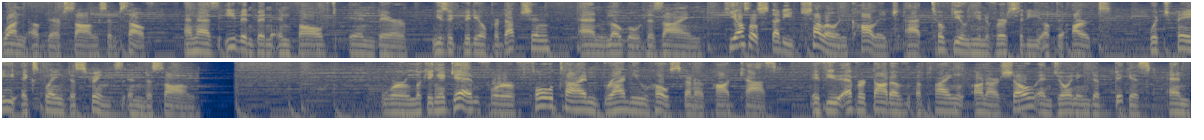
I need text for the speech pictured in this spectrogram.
one of their songs himself and has even been involved in their music video production and logo design. He also studied cello in college at Tokyo University of the Arts, which may explain the strings in the song. We're looking again for a full time brand new host on our podcast. If you ever thought of applying on our show and joining the biggest and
